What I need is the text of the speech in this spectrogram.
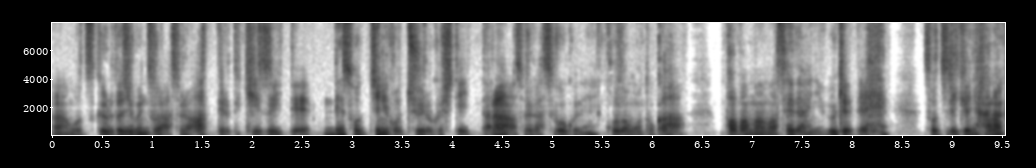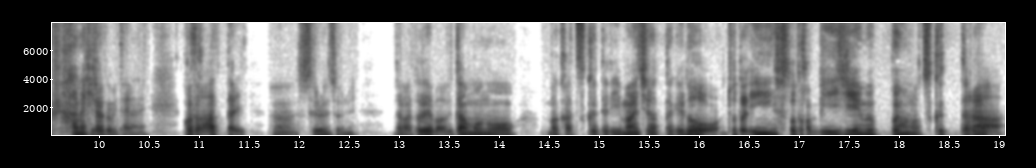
を作ると自分にそれは合ってるって気づいてでそっちにこう注力していったらそれがすごくね子供とかパパママ世代に受けて そっちで急に花花開くみたいなねことがあったり、うん、するんですよね。だから例えば歌物ばっか作ってていまいちだったけどちょっとインストとか BGM っぽいものを作ったら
